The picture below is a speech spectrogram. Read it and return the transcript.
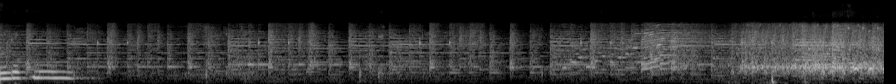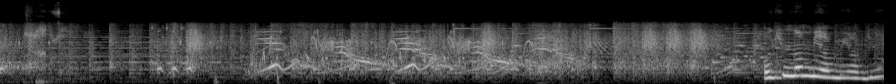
Öyle kullanayım. O kim lan miyav miyav diyor?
